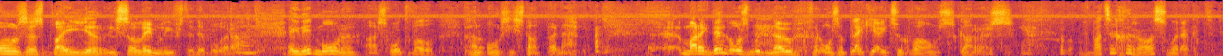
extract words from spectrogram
ons is by Jerusalem, liefste Deborah. En net môre, as God wil, gaan ons die stad binne. Maar ek dink ons moet nou vir ons 'n plekjie uitsoek waar ons kan rus. Wat 'n geraas hoor ek dit.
